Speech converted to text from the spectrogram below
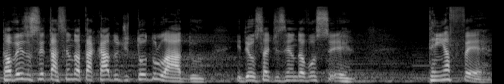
Talvez você está sendo atacado de todo lado, e Deus está dizendo a você: tenha fé,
